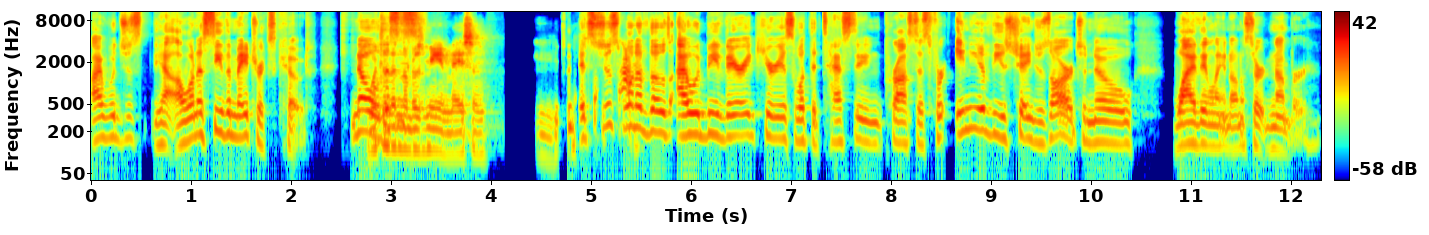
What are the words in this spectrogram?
I would just yeah, I want to see the matrix code. No, what do the is- numbers mean, Mason? Mm. It's just one of those. I would be very curious what the testing process for any of these changes are to know why they land on a certain number.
